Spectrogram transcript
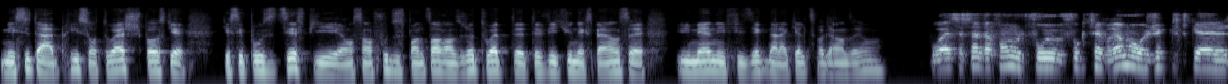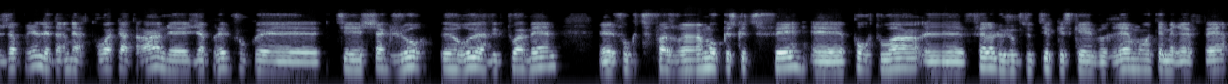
mais si tu as appris sur toi, je suppose que, que c'est positif puis on s'en fout du sponsor rendu là. Toi, tu as vécu une expérience euh, humaine et physique dans laquelle tu vas grandir. Ouais, c'est ça. Dans fond, il faut, faut que tu aies vraiment, ce que appris les dernières 3-4 ans, j'ai appris, il faut que tu es chaque jour heureux avec toi-même. Il faut que tu fasses vraiment ce que tu fais et pour toi, euh, faire le objectif, qu'est-ce que vraiment tu aimerais faire.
